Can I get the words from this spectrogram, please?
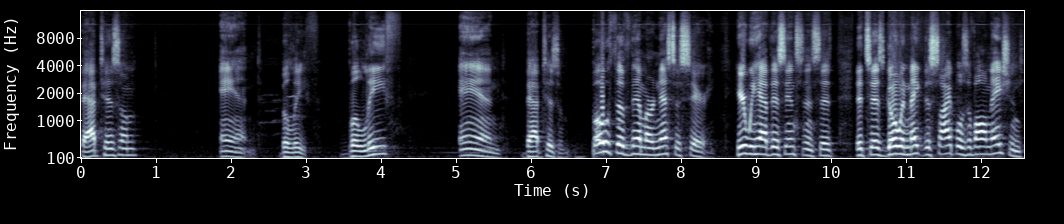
baptism and belief. Belief and baptism. Both of them are necessary. Here we have this instance that, that says, Go and make disciples of all nations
